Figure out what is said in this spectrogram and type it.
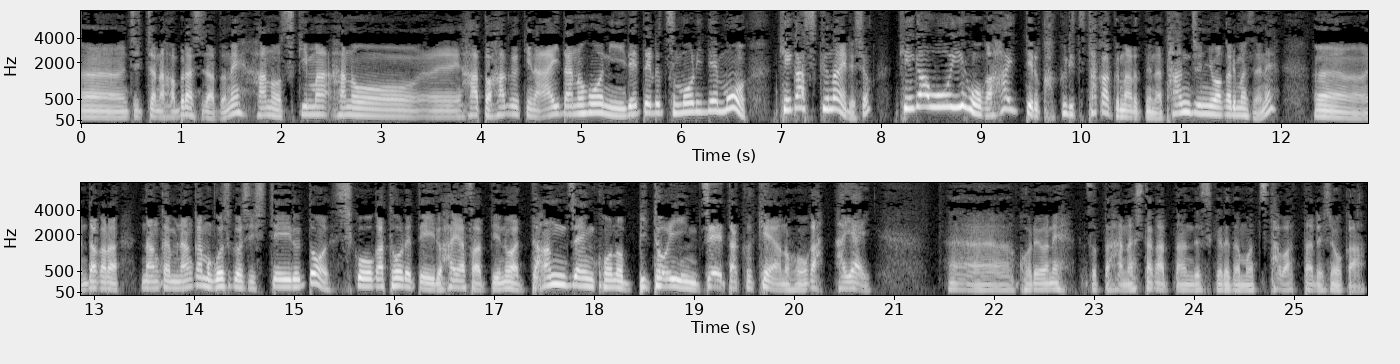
うん、ちっちゃな歯ブラシだとね、歯の隙間、歯の、えー、歯と歯茎の間の方に入れてるつもりでも、毛が少ないでしょ？毛が多い方が入ってる確率高くなるっていうのは単純にわかりますよね。うん。だから、何回も何回もゴシゴシしていると、思考が取れている速さっていうのは断然このビトイン贅沢ケアの方が速い。これをね、ちょっと話したかったんですけれども、伝わったでしょうか？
